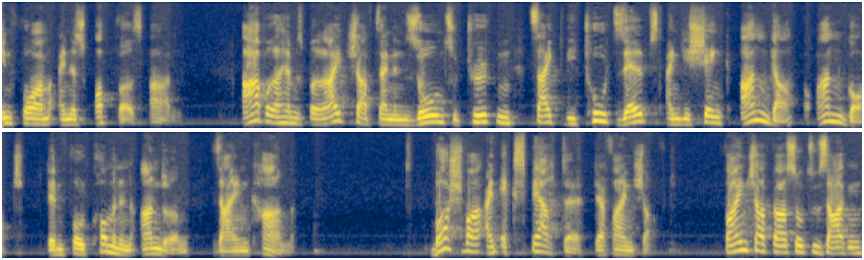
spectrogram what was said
in Form eines Opfers an. Abrahams Bereitschaft, seinen Sohn zu töten, zeigt, wie Tod selbst ein Geschenk an Gott, den vollkommenen anderen, sein kann. Bosch war ein Experte der Feindschaft. Feindschaft war sozusagen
